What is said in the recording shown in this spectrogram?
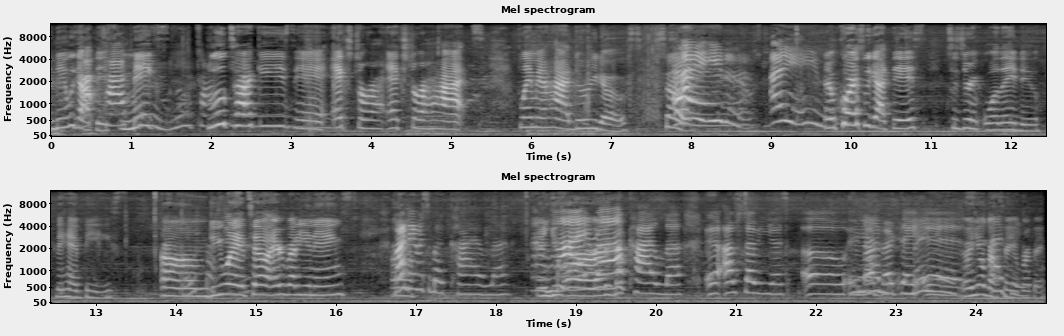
And then we got this Hot mix Takis, blue blue Takis. And extra extra hot flaming hot Doritos. So I ain't eating those. I ain't eating and of course we got this to drink. Well, they do. They have these. Um, do you want to tell everybody your names? My Um, name is Makayla. And you Myra. are? Makayla, and I'm seven years old, and my birthday Oh, is. Oh, you don't gotta say your birthday.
